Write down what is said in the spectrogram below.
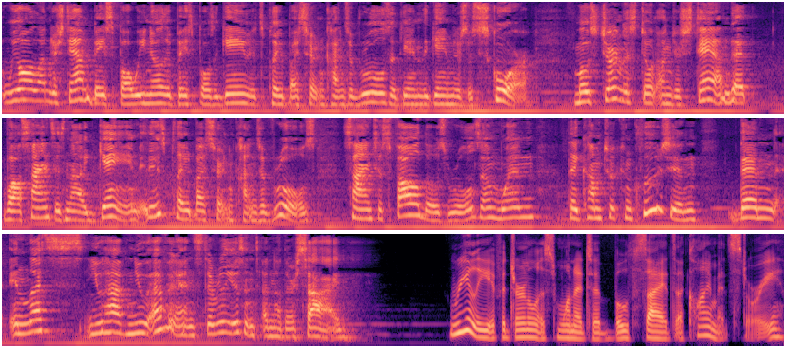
We all understand baseball. We know that baseball is a game, it's played by certain kinds of rules. At the end of the game, there's a score. Most journalists don't understand that while science is not a game, it is played by certain kinds of rules. Scientists follow those rules, and when they come to a conclusion, then unless you have new evidence, there really isn't another side. Really, if a journalist wanted to both sides a climate story,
